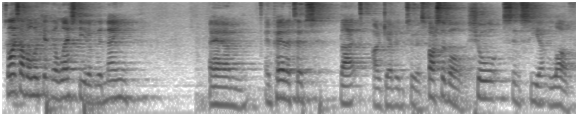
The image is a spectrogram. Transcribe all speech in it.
So let's have a look at the list here of the nine um, imperatives that are given to us. First of all, show sincere love.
